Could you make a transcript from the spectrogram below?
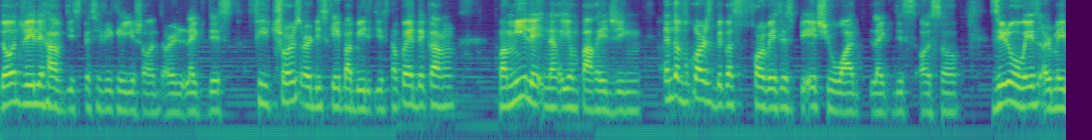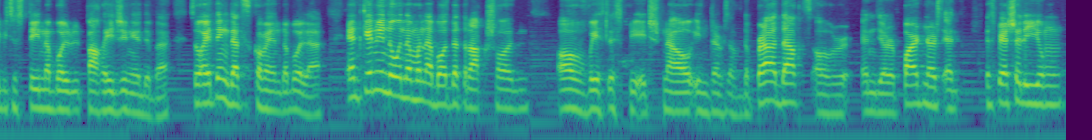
don't really have these specifications or like these features or these capabilities na pwede kang mamili ng iyong packaging. And of course, because for Wasteless PH, you want like this also zero waste or maybe sustainable packaging, eh, di ba? So I think that's commendable. Ah. And can we know naman about the traction of Wasteless PH now in terms of the products or and your partners and especially yung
